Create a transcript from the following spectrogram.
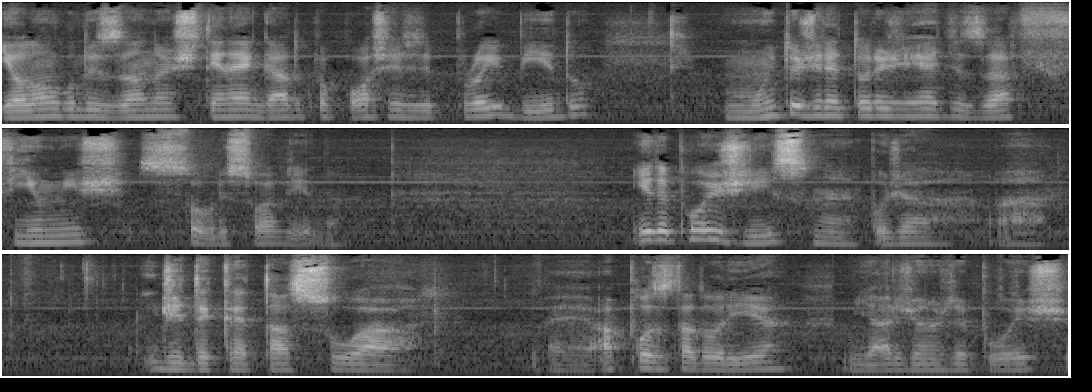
e ao longo dos anos tem negado propostas de proibido muitos diretores de realizar filmes sobre sua vida. E depois disso, né, depois de, de decretar sua é, aposentadoria, milhares de anos depois,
